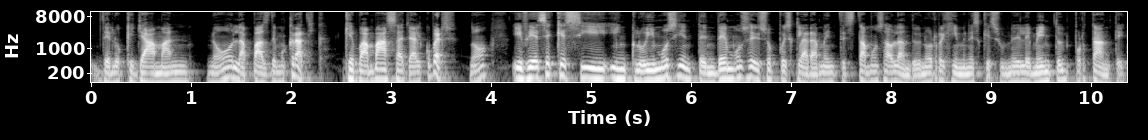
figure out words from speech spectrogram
de lo que llaman ¿no? la paz democrática que va más allá del comercio, ¿no? Y fíjese que si incluimos y entendemos eso, pues claramente estamos hablando de unos regímenes que es un elemento importante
